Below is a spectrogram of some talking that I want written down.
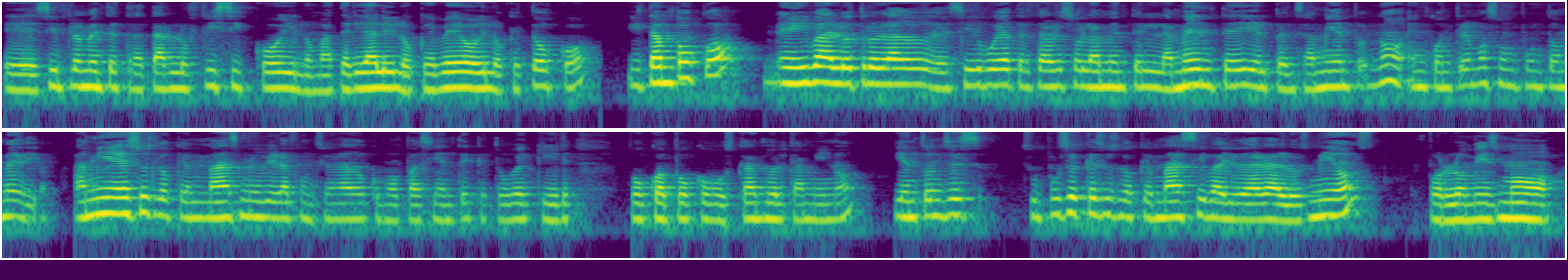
eh, simplemente tratar lo físico y lo material y lo que veo y lo que toco, y tampoco me iba al otro lado de decir voy a tratar solamente la mente y el pensamiento. No, encontremos un punto medio. A mí eso es lo que más me hubiera funcionado como paciente, que tuve que ir poco a poco buscando el camino. Y entonces supuse que eso es lo que más iba a ayudar a los míos. Por lo mismo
